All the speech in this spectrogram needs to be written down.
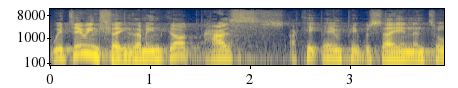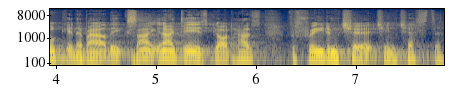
we're doing things. I mean, God has, I keep hearing people saying and talking about the exciting ideas God has for Freedom Church in Chester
